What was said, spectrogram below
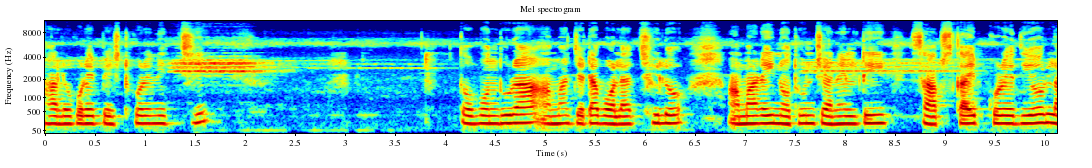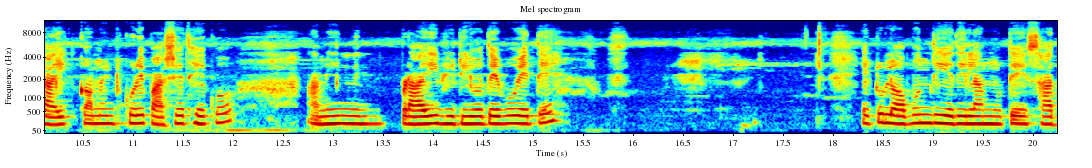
ভালো করে পেস্ট করে নিচ্ছি। তো বন্ধুরা, আমার যেটা বলার ছিল, আমার এই নতুন চ্যানেলটি সাবস্ক্রাইব করে দিও, লাইক, কমেন্ট করে পাশে থেকো। আমি প্রায় ভিডিও দেব এতে। একটু লবণ দিয়ে দিলাম ওতে স্বাদ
